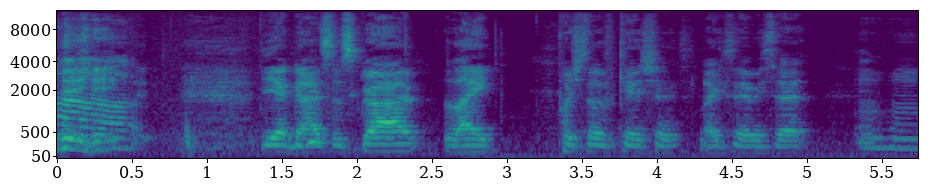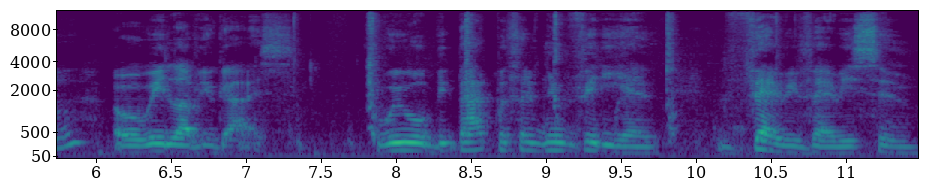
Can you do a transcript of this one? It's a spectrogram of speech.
yeah, guys, subscribe, like, push notifications, like Sammy said. hmm Oh, we love you guys. We will be back with a new video very, very soon.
